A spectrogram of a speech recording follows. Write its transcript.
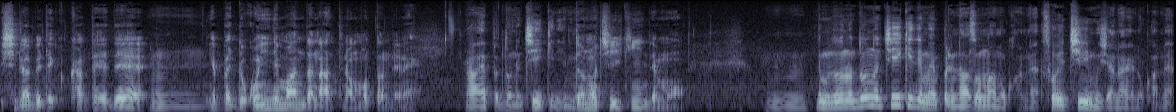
調べていく過程で、うん。やっぱりどこにでもあんだなってのは思ったんだよね。ああやっぱどの地域にも。どの地域にでも。うん。でもどのどの地域でもやっぱり謎なのかね。そういうチームじゃないのかね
